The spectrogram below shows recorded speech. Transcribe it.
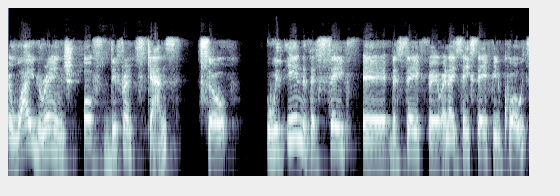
a wide range of different scans, so within the safe, uh, the safe, uh, when I say safe in quotes,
